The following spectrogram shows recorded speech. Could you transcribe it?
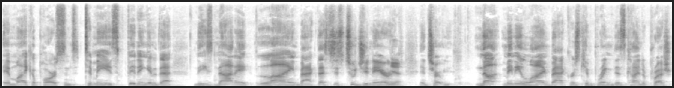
And Micah Parsons, to me, is fitting into that. He's not a linebacker. That's just too generic Yeah. in terms. Not many linebackers can bring this kind of pressure.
